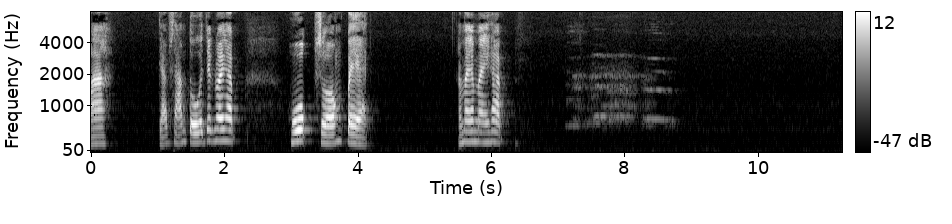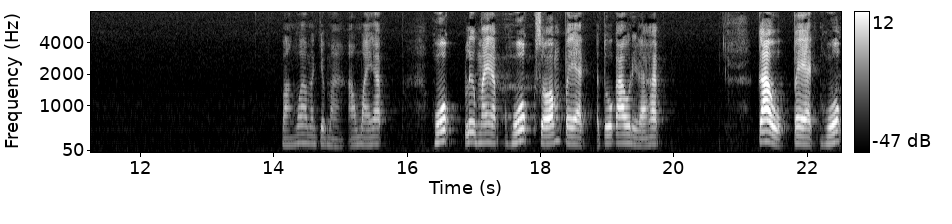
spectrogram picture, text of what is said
มา จับสามตัวกันจักหน่อยครับหกสองแปดทำไมทำไมครับหวังว่ามันจะมา เอาไหมครับหกเริ่มไหมครับหกสองแปดตัวเก้านี่แหละครับเก้าแปดหก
